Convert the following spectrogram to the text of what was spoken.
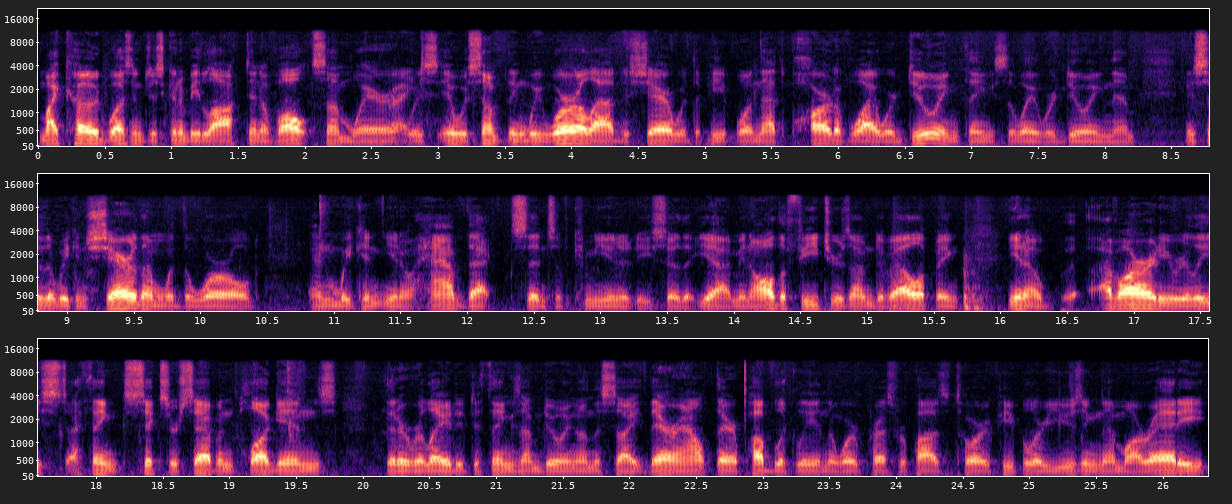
my code wasn't just going to be locked in a vault somewhere. Right. It was it was something we were allowed to share with the people, and that's part of why we're doing things the way we're doing them, is so that we can share them with the world and we can you know have that sense of community so that yeah i mean all the features i'm developing you know i've already released i think six or seven plugins that are related to things i'm doing on the site. They're out there publicly in the wordpress repository. People are using them already.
